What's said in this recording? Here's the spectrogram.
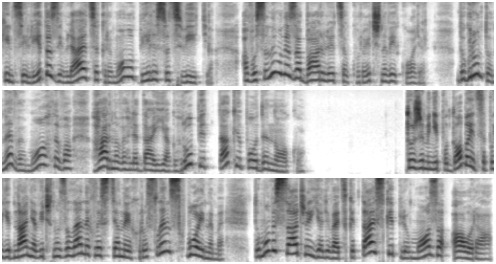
В кінці літа з'являються кремово-білі соцвіття, а восени вони забарвлюються в коричневий колір. До ґрунту невимоглива, гарно виглядає як групі, так і поодиноко. Дуже мені подобається поєднання вічнозелених листяних рослин з хвойними, тому висаджую ялівець китайський плюмоза аура.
